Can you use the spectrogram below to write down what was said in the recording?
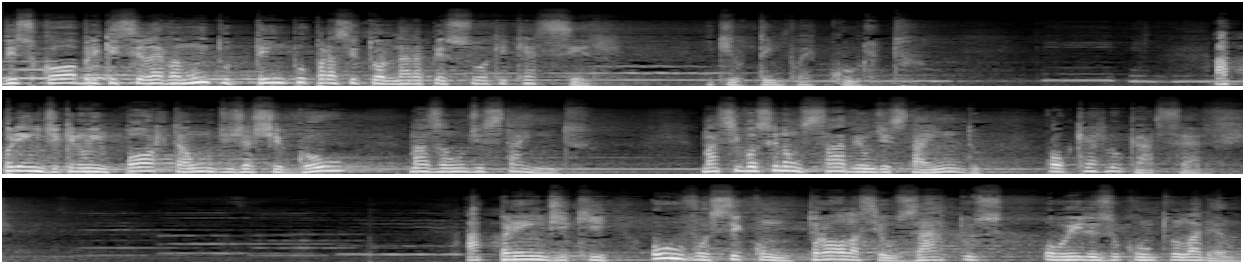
Descobre que se leva muito tempo para se tornar a pessoa que quer ser e que o tempo é curto. Aprende que não importa onde já chegou, mas aonde está indo. Mas se você não sabe onde está indo, qualquer lugar serve. Aprende que ou você controla seus atos ou eles o controlarão.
